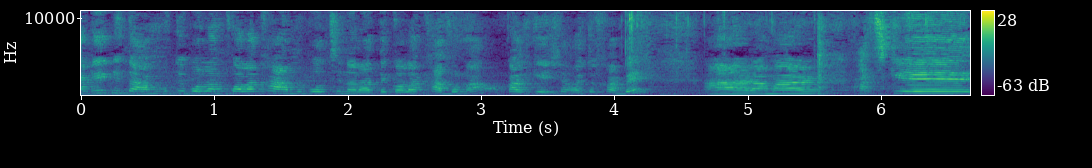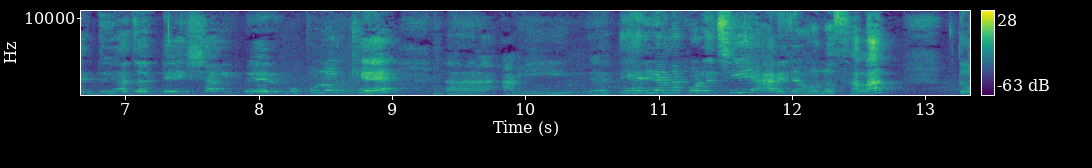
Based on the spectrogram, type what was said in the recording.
আগে কিন্তু আম্মুকে বললাম কলা খা। আম্মু বলছে না রাতে কলা খাব না কালকে এসে হয়তো খাবে। আর আমার আজকে দুই হাজার তেইশ সালের উপলক্ষে আহ, আমি তেহারি রান্না করেছি আর এটা হলো সালাদ। তো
